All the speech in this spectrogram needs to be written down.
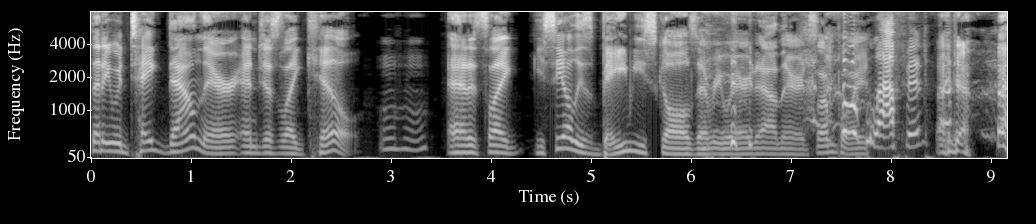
that he would take down there and just like kill. Mm-hmm. And it's like you see all these baby skulls everywhere down there at some point. Laughing. I know.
